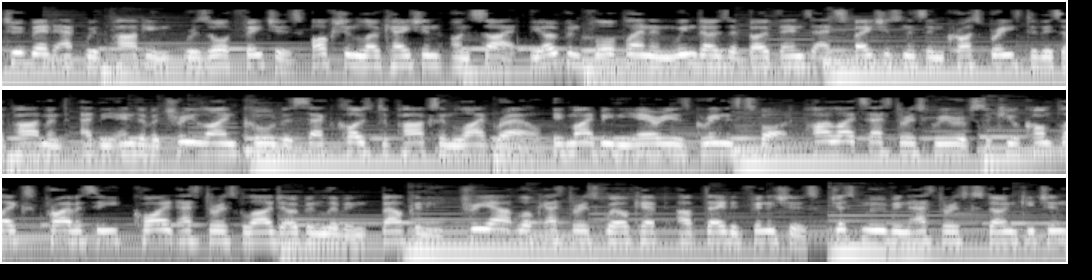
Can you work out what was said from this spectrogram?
Two-bed app with parking, resort features, auction location, on site, the open floor plan and windows at both ends add spaciousness and cross breeze to this apartment, at the end of a tree-lined cul-de-sac close to parks and light rail. It might be the area's greenest spot. Highlights asterisk rear of secure complex, privacy, quiet asterisk large open living, balcony, tree outlook asterisk well kept, updated finishes, just move in asterisk stone kitchen,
